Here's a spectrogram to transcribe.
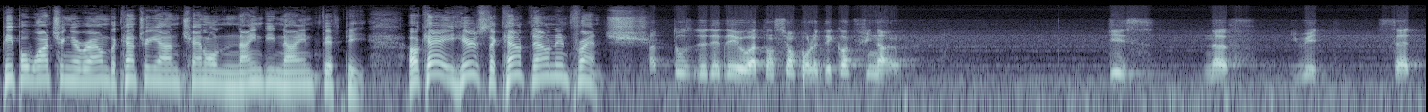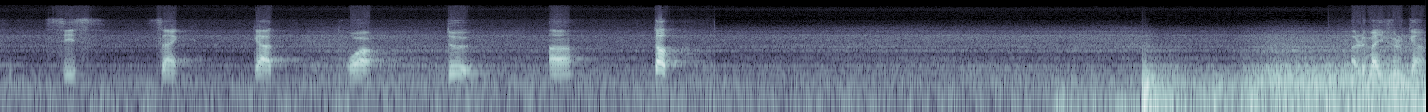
people watching around the country on channel 9950. Okay, here's the countdown in French. À tous de DDO, attention pour le décompte final. 10, 9, 8, 7, 6, 5, 4, 3, 2, 1, top Allumage Vulcain.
